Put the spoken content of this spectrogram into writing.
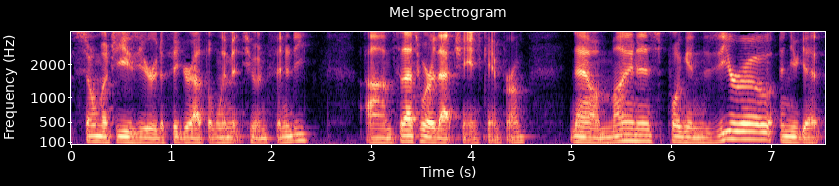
so much easier to figure out the limit to infinity. Um, so that's where that change came from. Now minus, plug in 0, and you get,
